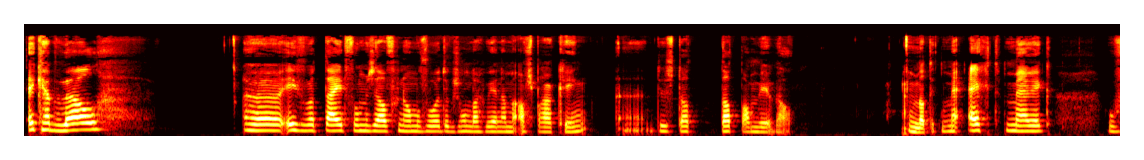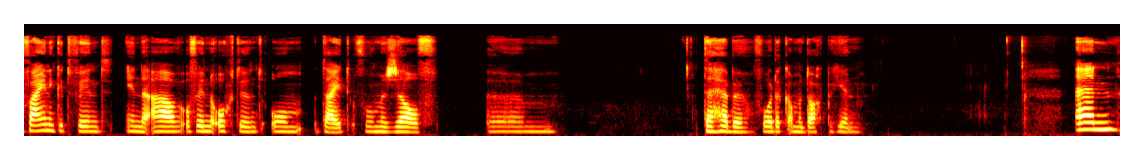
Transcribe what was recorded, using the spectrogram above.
Ik heb wel uh, even wat tijd voor mezelf genomen voordat ik zondag weer naar mijn afspraak ging. dus dat, dat dan weer wel. Omdat ik me echt merk hoe fijn ik het vind in de avond of in de ochtend om tijd voor mezelf um, te hebben voordat ik aan mijn dag begin. En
